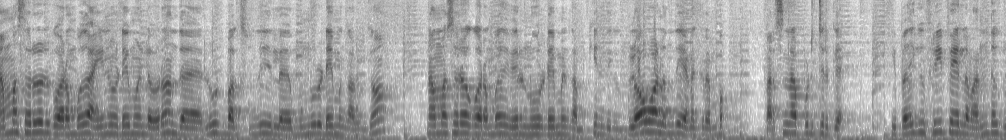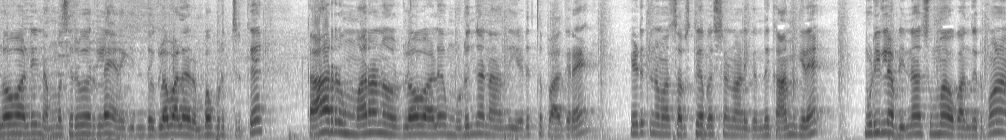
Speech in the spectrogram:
நம்ம சர்வருக்கு வரும்போது ஐநூறு டைமண்ட் வரும். அந்த லூட் பாக்ஸ் வந்து இதில் முந்நூறு டைமண்ட் காமிக்கும். நம்ம சர்வருக்கு வரும்போது வெறும் நூறு டைமண்ட் காமிக்கும். இந்த க்ளோவால் வந்து எனக்கு ரொம்ப பர்சனலாக பிடிச்சிருக்கு. இப்போதைக்கு ஃப்ரீ ஃபயரில் வந்த க்ளோவாலே நம்ம சர்வரில் எனக்கு இந்த க்ளோவாலே ரொம்ப பிடிச்சிருக்கு. தாறு மரான ஒரு க்ளோவால் முடிஞ்சால் நான் வந்து எடுத்து பார்க்குறேன். எடுத்து நம்ம சப்ஸ்கிரைபர்ஸ்ட்டு நாளைக்கு வந்து காமிக்கிறேன். முடியல அப்படின்னா சும்மா உட்காந்துருப்போம்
